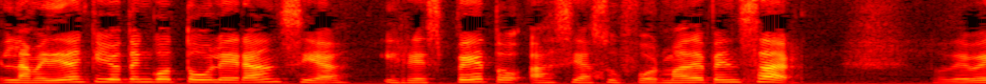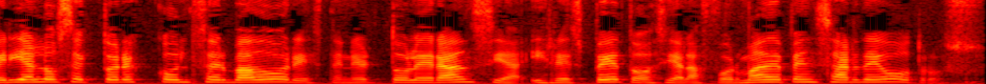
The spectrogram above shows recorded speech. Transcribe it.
la medida en que yo tengo tolerancia y respeto hacia su forma de pensar, ¿no deberían los sectores conservadores tener tolerancia y respeto hacia la forma de pensar de otros?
